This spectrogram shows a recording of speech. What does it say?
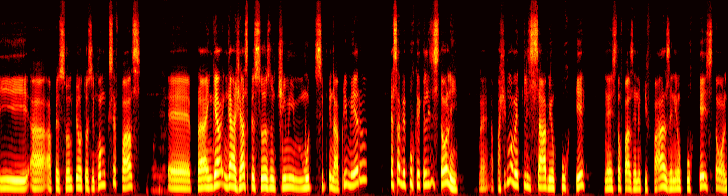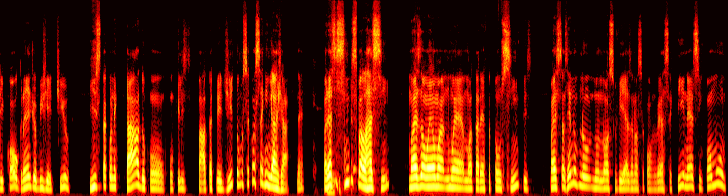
e a, a pessoa me perguntou assim, como que você faz é, para engajar as pessoas no time multidisciplinar? Primeiro é saber por que, que eles estão ali. Né? A partir do momento que eles sabem o porquê né, estão fazendo o que fazem, né, o porquê estão ali, qual o grande objetivo, e isso está conectado com, com o que eles de fato acreditam, você consegue engajar. Né? Parece simples falar assim, mas não é uma, não é uma tarefa tão simples. Mas trazendo no, no nosso viés a nossa conversa aqui, né, assim, como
